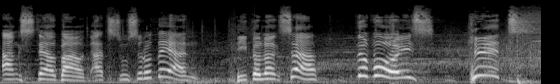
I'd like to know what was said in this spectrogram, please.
ang Stellbound. At susunod na yan, dito lang sa The Voice Kids!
